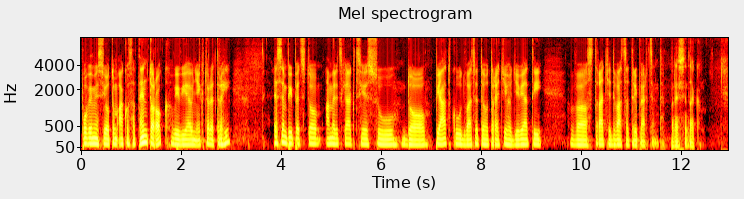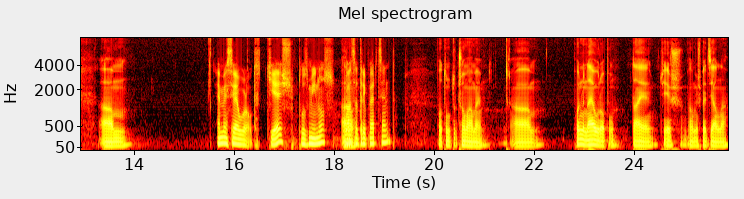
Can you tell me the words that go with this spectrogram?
povieme si o tom, ako sa tento rok vyvíjajú niektoré trhy. S&P 500 americké akcie sú do piatku 23.9. v strate 23%. Presne tak. Um, MSCI World tiež plus minus 23%. Áno. Potom tu čo máme? Um, poďme na Európu. Tá je tiež veľmi špeciálna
